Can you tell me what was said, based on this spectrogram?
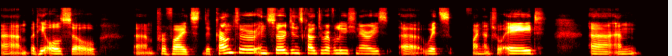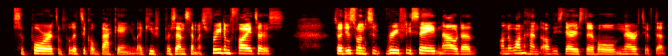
um, but he also um, provides the counter-insurgents, counter-revolutionaries uh, with financial aid uh, and support and political backing. Like he presents them as freedom fighters. So I just want to briefly say now that on the one hand, obviously there is the whole narrative that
